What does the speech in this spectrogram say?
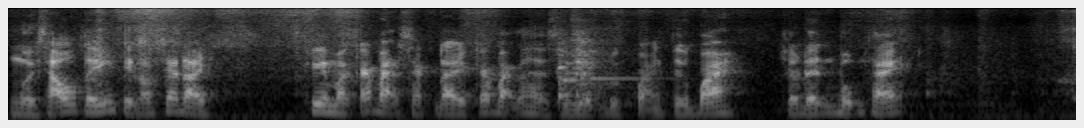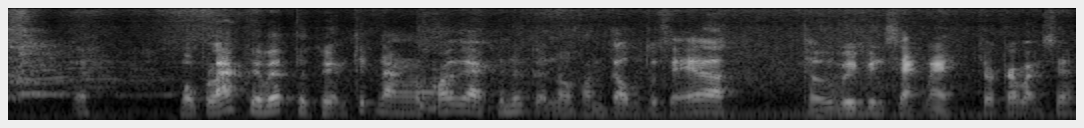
16 tiếng thì nó sẽ đầy. Khi mà các bạn sạc đầy các bạn có thể sử dụng được khoảng từ 3 cho đến 4 tháng. Đây. một lát khi bếp thực hiện chức năng khóa ga khi nước cận nồi thành công tôi sẽ ờ, thử viên pin sạc này cho các bạn xem.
